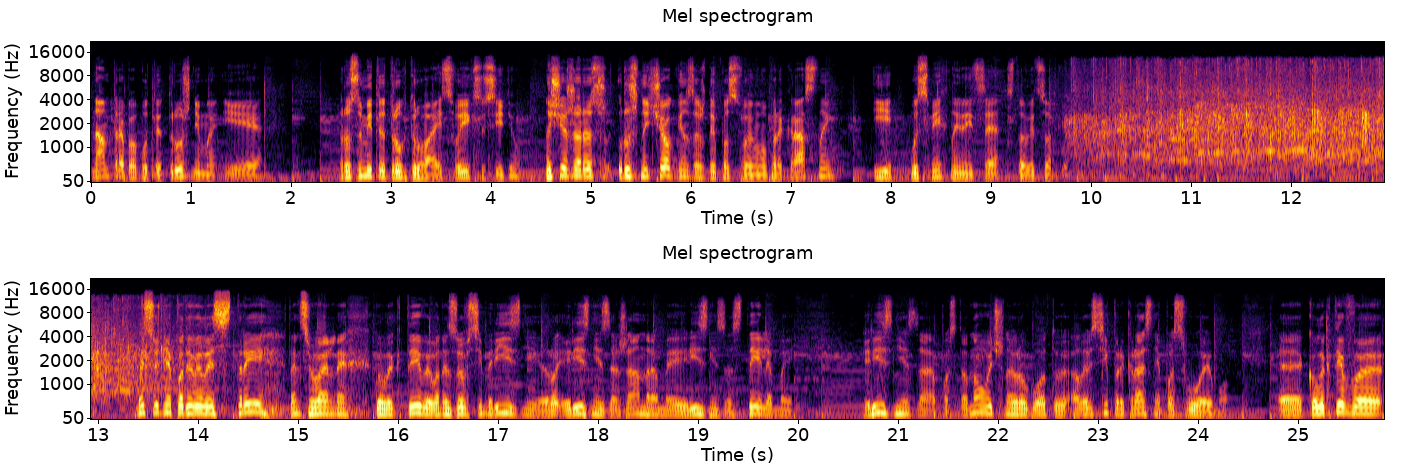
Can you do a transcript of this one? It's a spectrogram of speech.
нам треба бути дружніми і розуміти друг друга і своїх сусідів. Ну що ж, руш- рушничок він завжди по-своєму прекрасний і усміхнений це 100%. Ми сьогодні подивились три танцювальних колективи. Вони зовсім різні, різні за жанрами, різні за стилями, різні за постановочною роботою, але всі прекрасні по-своєму. Е, Колектив, е,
